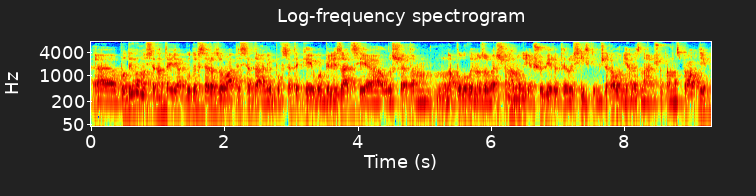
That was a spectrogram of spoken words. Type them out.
Е, Подивимося на те, як буде все розвиватися далі, бо все-таки мобілізація лише там ну, наполовину завершена. Ну, якщо вірити російським джерелам, я не знаю, що там насправді,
